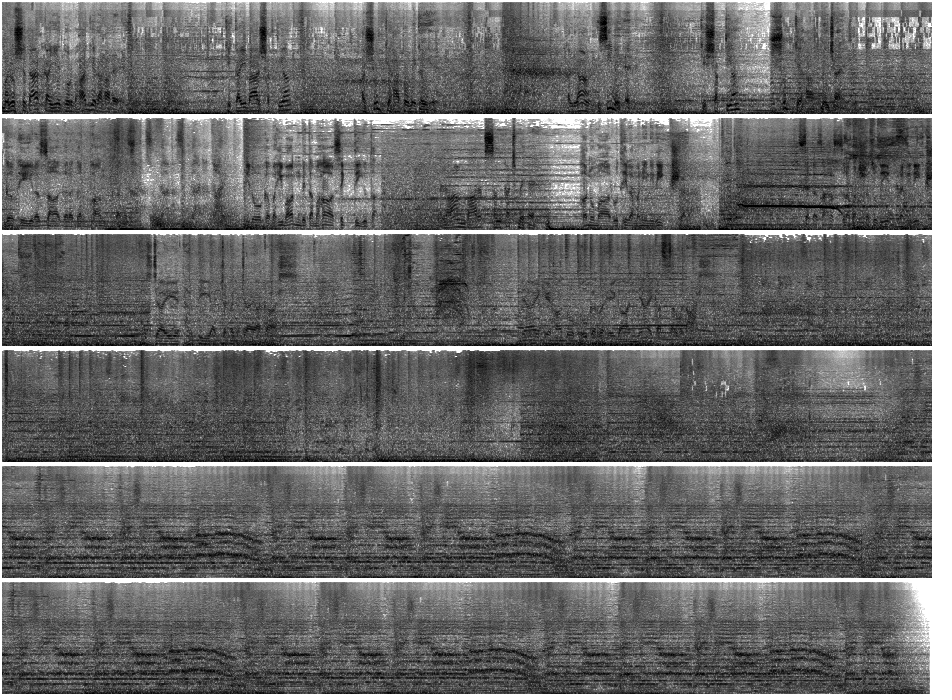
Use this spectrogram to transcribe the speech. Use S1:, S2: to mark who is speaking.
S1: मनुष्यता का ये दुर्भाग्य रहा है कि कई बार शक्तियाँ अशुभ के हाथों में गई है। कल्याण इसी में है कि शक्तियाँ शुभ के हाथ में जाए।
S2: गभीर सागर गर्भांतर इलोक महिमान्वित महाशक्ति युता
S1: राम भारत संकट में है।
S3: रुधिरमणि निरीक्षण। शतसहस्रवर्ष सुदीर्घ निरीक्षण।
